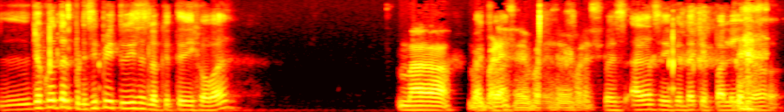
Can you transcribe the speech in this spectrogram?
Mm, Yo cuento el principio y tú dices lo que te dijo, ¿va? Va, va, me Va, parece, me parece, me parece. Pues háganse de cuenta que Pale y yo,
